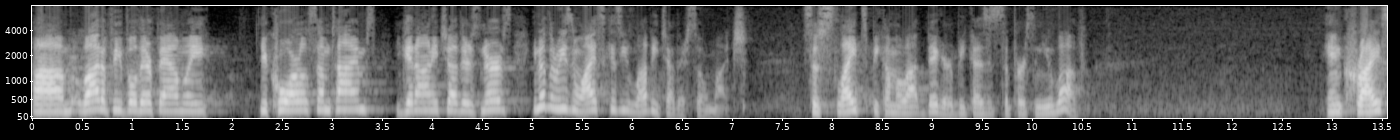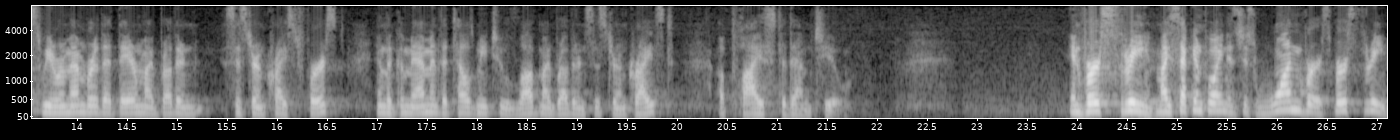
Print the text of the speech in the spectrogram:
Um, a lot of people, their family, you quarrel sometimes. You get on each other's nerves. You know the reason why? It's because you love each other so much. So slights become a lot bigger because it's the person you love. In Christ, we remember that they are my brother and sister in Christ first, and the commandment that tells me to love my brother and sister in Christ applies to them too. In verse 3, my second point is just one verse. Verse 3.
